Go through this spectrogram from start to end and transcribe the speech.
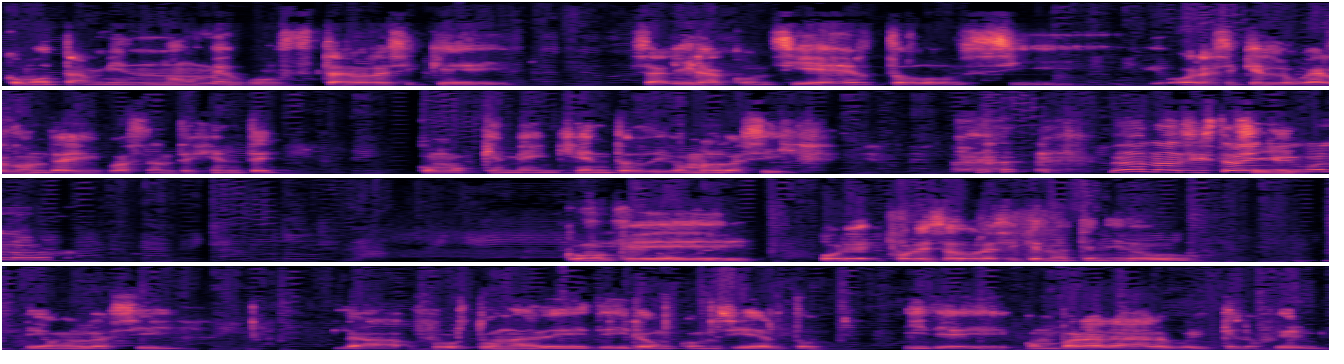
como también no me gusta ahora sí que salir a conciertos y ahora sí que el lugar donde hay bastante gente, como que me engento, digámoslo así. no, no, sí está bien, yo igual no. Como que por, por, eso ahora sí que no he tenido, digámoslo así, la fortuna de, ir a un concierto y de comprar algo y que lo firme.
